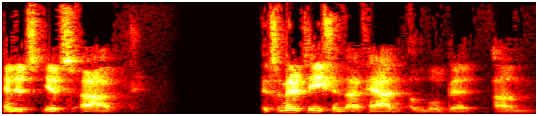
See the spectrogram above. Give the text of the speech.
And it's it's uh, it's a meditation that I've had a little bit um,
